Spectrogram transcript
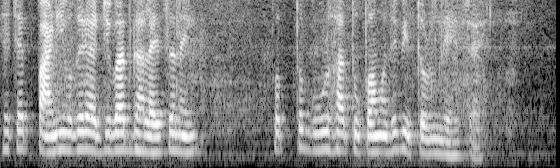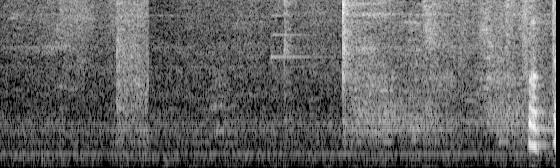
ह्याच्यात पाणी वगैरे अजिबात घालायचं नाही. फक्त गूळ हा तुपामध्ये वितळून घ्यायचा आहे. फक्त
